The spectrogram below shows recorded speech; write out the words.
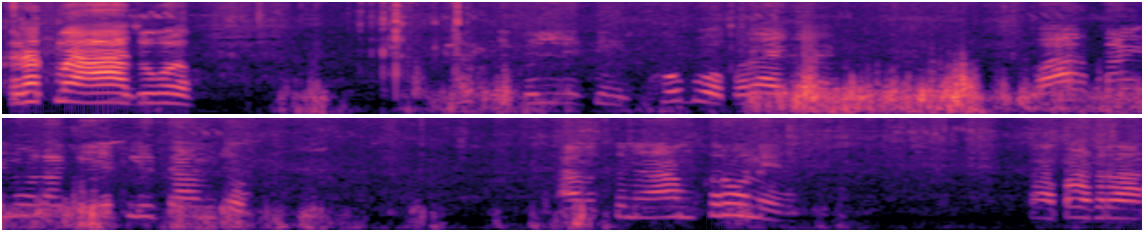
ખડકમાં આ જોયો મોટી બિલ્ડીથી ખોબો ભરાઈ જાય. બહાર કાંઈ ન લાગે, એટલી તો આમ જો આમ તમે આમ કરો ને, આ પાથરા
